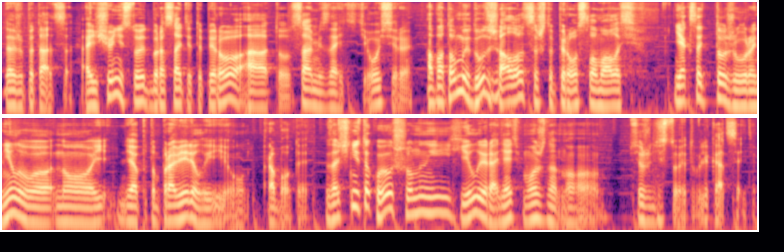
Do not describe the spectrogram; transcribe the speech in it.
даже пытаться. А еще не стоит бросать это перо, а то сами знаете эти осеры. А потом идут жаловаться, что перо сломалось. Я, кстати, тоже уронил его, но я потом проверил, и он работает. Значит, не такой уж он и хилый, ронять можно, но все же не стоит увлекаться этим.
